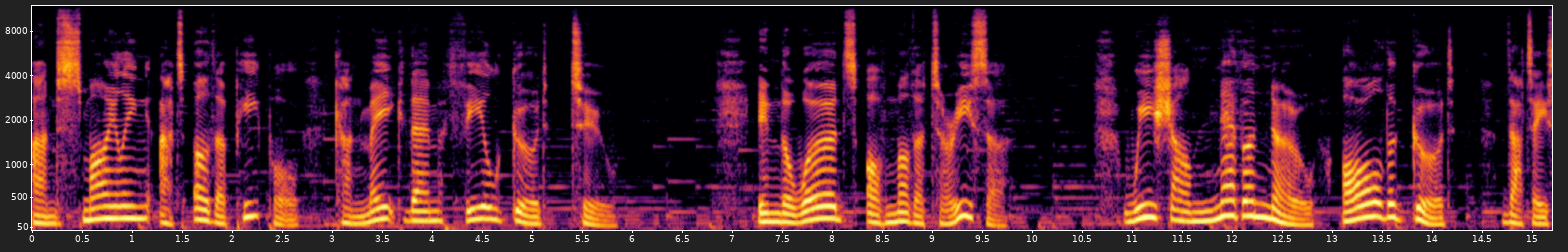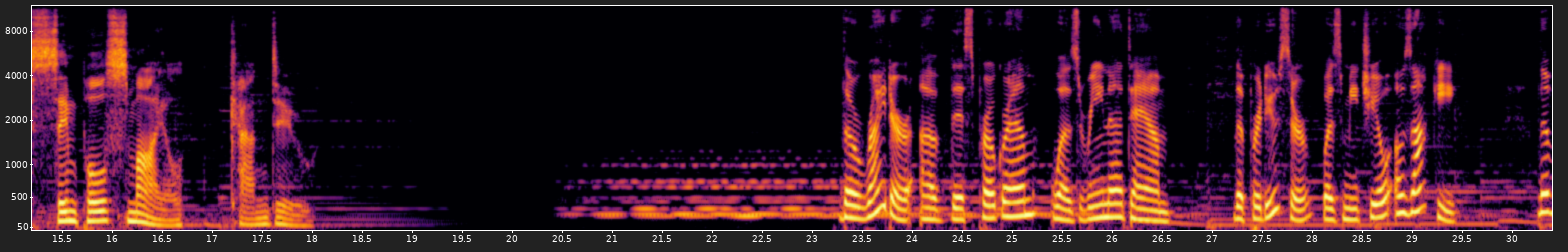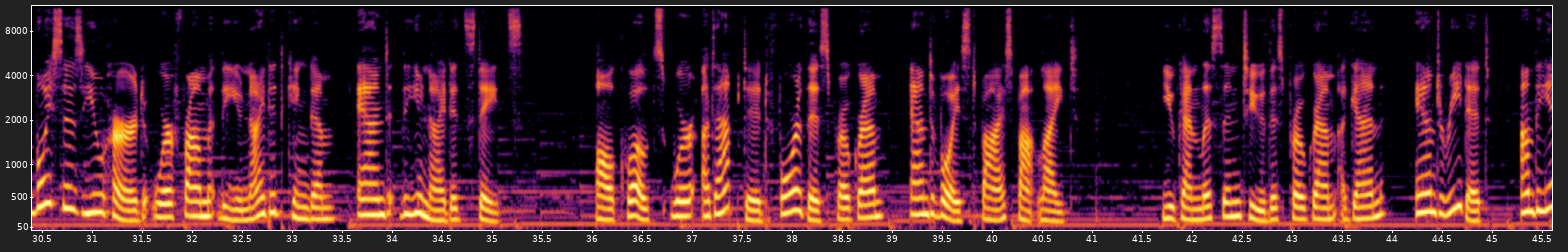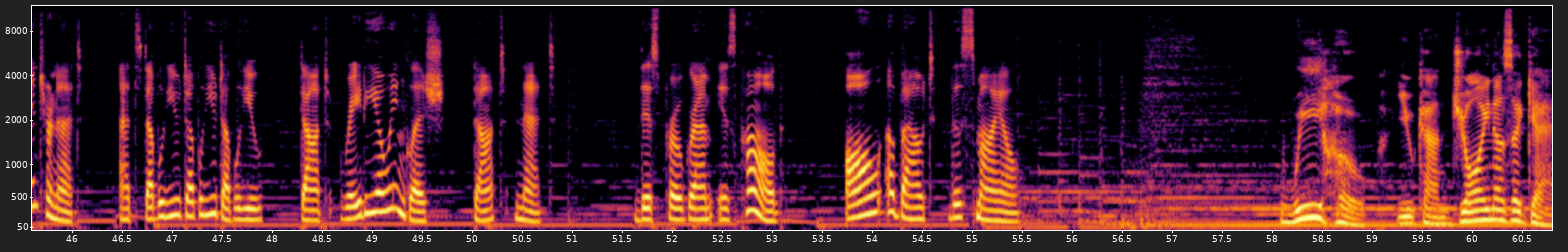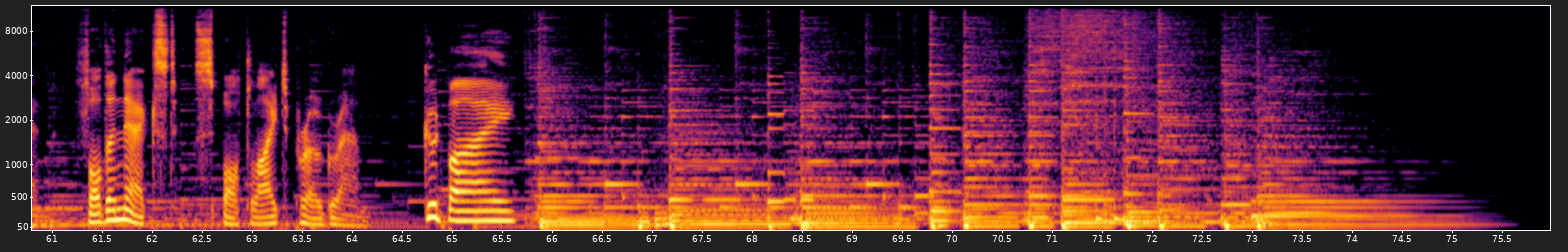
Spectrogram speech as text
And smiling at other people can make them feel good too. In the words of Mother Teresa, we shall never know all the good that a simple smile can do. The writer of this program was Rena Dam. The producer was Michio Ozaki. The voices you heard were from the United Kingdom and the United States. All quotes were adapted for this program and voiced by Spotlight. You can listen to this program again and read it on the internet at www.radioenglish.net. This program is called All About the Smile. We hope you can join us again for the next Spotlight program. Goodbye.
